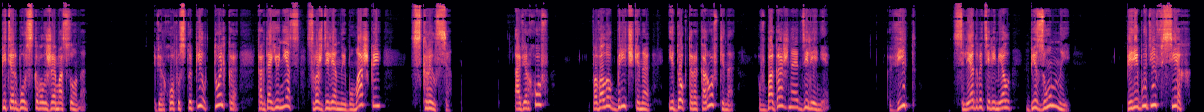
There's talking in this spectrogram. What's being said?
петербургского лжемасона. Верхов уступил только, когда юнец с вожделенной бумажкой скрылся. А Верхов поволок Бричкина и доктора Коровкина в багажное отделение. Вид следователь имел безумный. Перебудив всех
